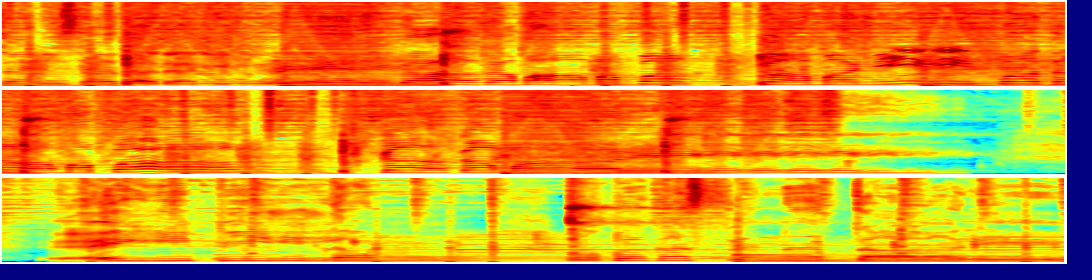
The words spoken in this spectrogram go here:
ගරෙ ගනිස නිස දදනිනි රේ ගාග මාමපා ගමනී පදාමපා ගගමාරේ ඇයි පිල්ලම් ඔබ ගස්සන තාලේ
